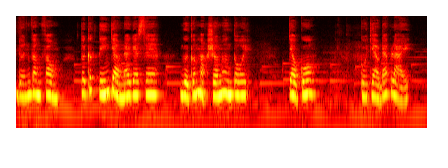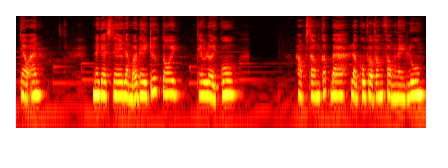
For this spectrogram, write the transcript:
Đến văn phòng, tôi cất tiếng chào Nagase, người có mặt sớm hơn tôi. Chào cô. Cô chào đáp lại. Chào anh. Nagase làm ở đây trước tôi, theo lời cô, Học xong cấp 3 là cô vào văn phòng này luôn,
